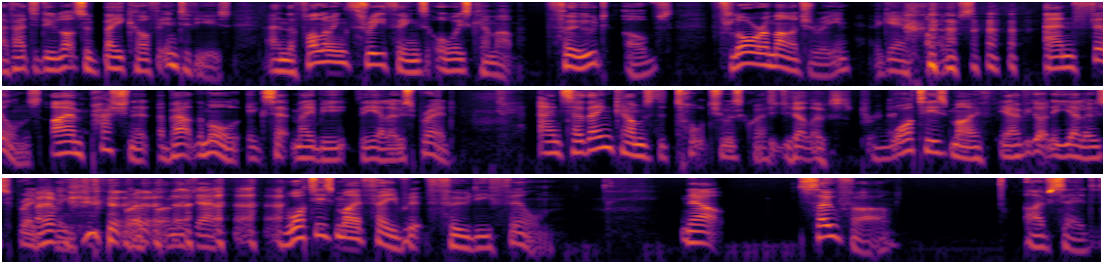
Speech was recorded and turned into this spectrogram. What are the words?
I've had to do lots of Bake Off interviews, and the following three things always come up food, OBS, Flora Margarine, again, OBS, and films. I am passionate about them all, except maybe the yellow spread. And so then comes the tortuous question. Yellow spread. What is my yeah? Have you got any yellow spread? Please, before I put on the jam. What is my favourite foodie film? Now, so far, I've said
